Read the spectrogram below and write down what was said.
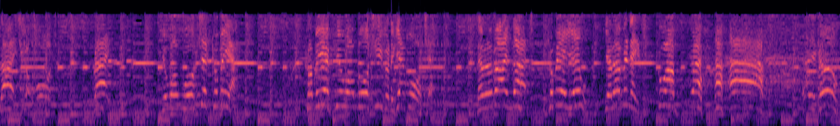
Right, got water. Right. You want water? Come here. Come here if you want water, you're going to get water. Never mind that. Come here, you. You're having it. Go on. there you go.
